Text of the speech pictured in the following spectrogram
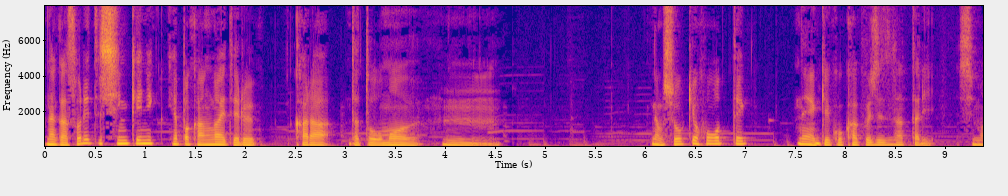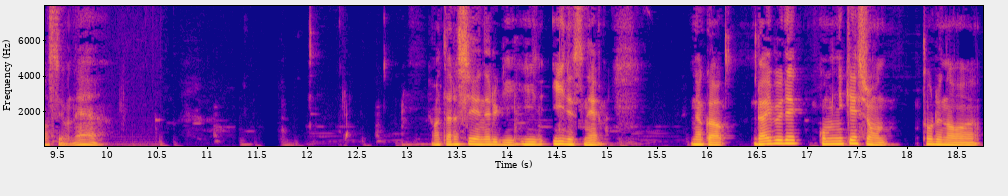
なんかそれって真剣にやっぱ考えてるからだと思う。うん。でも消去法ってね、結構確実だったりしますよね。新しいエネルギーいいいいですね。なんか、ライブでコミュニケーションを取るのは、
